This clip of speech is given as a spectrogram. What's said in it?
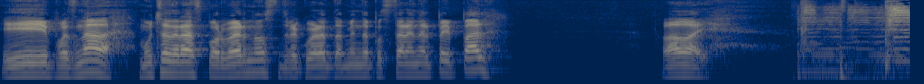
Y pues nada, muchas gracias por vernos. Recuerden también depositar en el PayPal. Bye bye.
